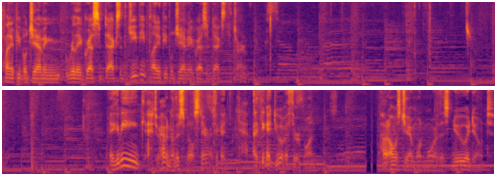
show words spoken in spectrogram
Plenty of people jamming really aggressive decks at the GP, plenty of people jamming aggressive decks at the tournament. Hey, give me. Do I have another spell snare? I think I. I think I do have a third one. I would almost jam one more of this. No, I don't.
